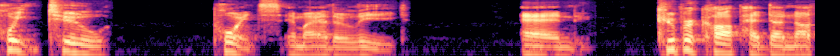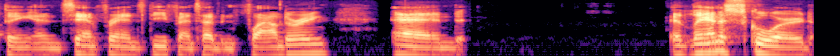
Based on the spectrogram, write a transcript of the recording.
0.2 points in my other league. And Cooper Kupp had done nothing, and San Fran's defense had been floundering. And Atlanta scored.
